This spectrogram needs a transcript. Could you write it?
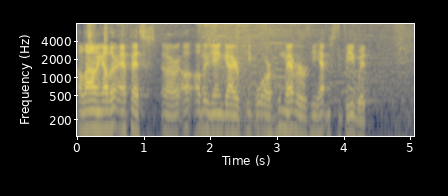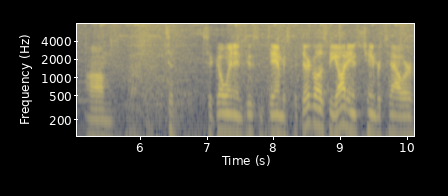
allowing other FS or other or people or whomever he happens to be with um, to to go in and do some damage. But there goes the audience chamber tower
